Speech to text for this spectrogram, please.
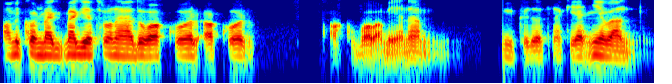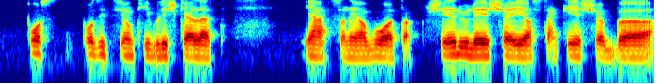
amikor meg, megjött Ronaldo, akkor, akkor, akkor valamilyen nem működött neki. Nyilván poszt, pozíción kívül is kellett játszania, voltak sérülései, aztán később uh,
